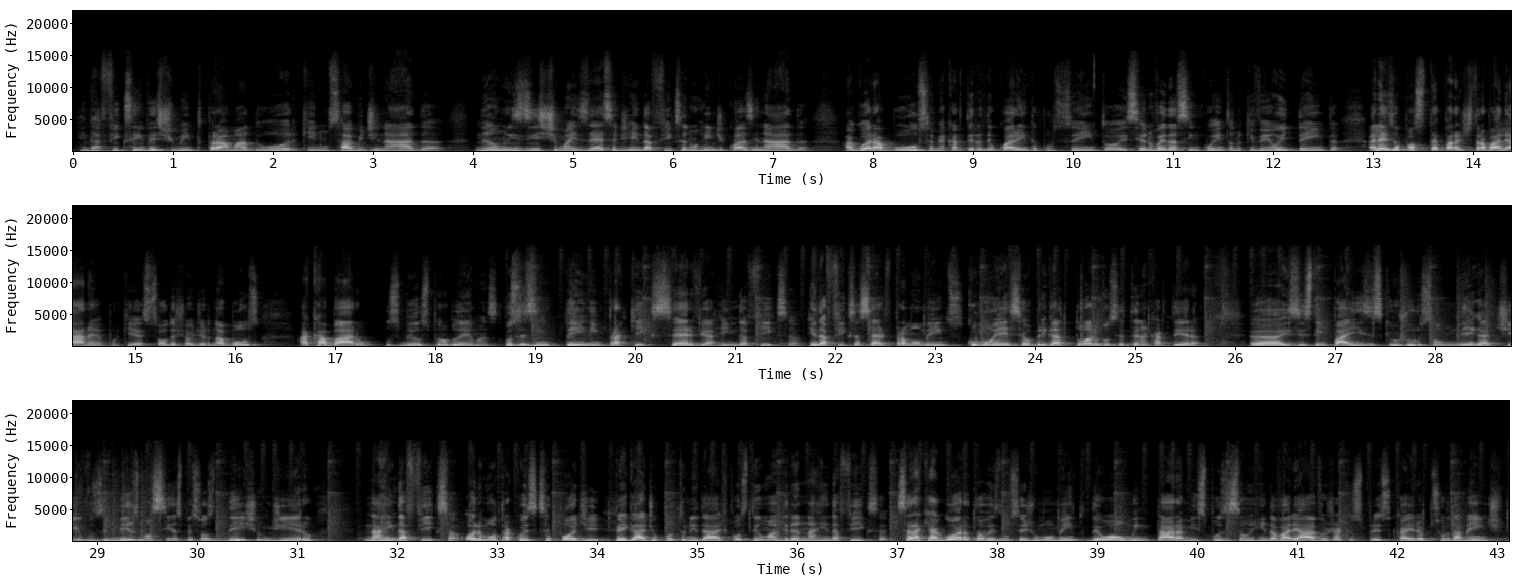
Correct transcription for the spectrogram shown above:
Renda fixa é investimento para amador, quem não sabe de nada. Não, não existe mais essa de renda fixa, não rende quase nada. Agora a bolsa, minha carteira deu 40%, ó, esse ano vai dar 50%, ano que vem 80%. Aliás, eu posso até parar de trabalhar, né? Porque é só deixar o dinheiro na bolsa, acabaram os meus problemas. Vocês entendem para que serve a renda fixa? Renda fixa serve para momentos como esse, é obrigatório você ter na carteira. Uh, existem países que os juros são negativos e mesmo assim as pessoas deixam dinheiro na renda fixa. Olha uma outra coisa que você pode pegar de oportunidade. Pô, você tem uma grana na renda fixa. Será que agora talvez não seja o momento de eu aumentar a minha exposição em renda variável, já que os preços caíram absurdamente?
